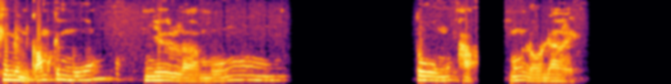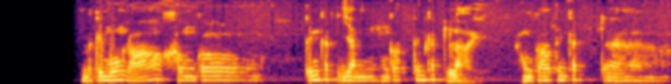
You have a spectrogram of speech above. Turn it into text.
Khi mình có một cái muốn như là muốn tu muốn học muốn độ đời mà cái muốn đó không có tính cách danh không có tính cách lợi không có tính cách uh,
